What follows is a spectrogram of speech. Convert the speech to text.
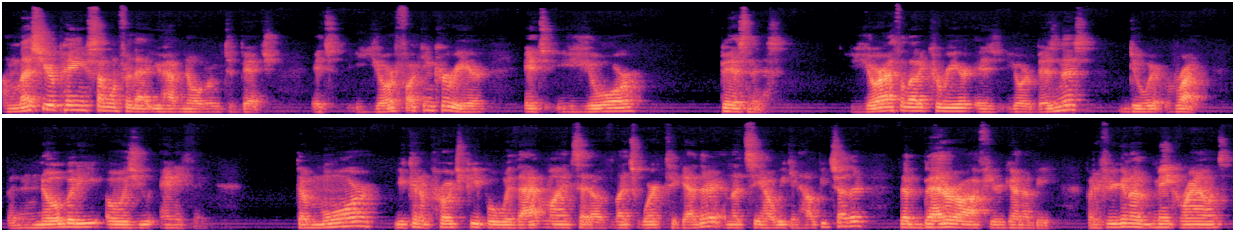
Unless you're paying someone for that, you have no room to bitch. It's your fucking career. It's your business. Your athletic career is your business. Do it right. But nobody owes you anything. The more you can approach people with that mindset of let's work together and let's see how we can help each other, the better off you're going to be. But if you're gonna make rounds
